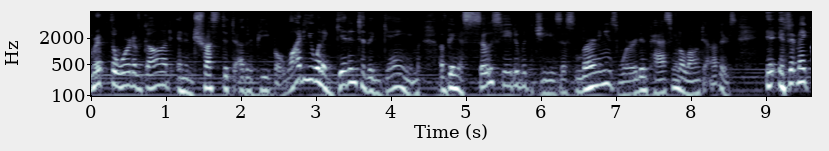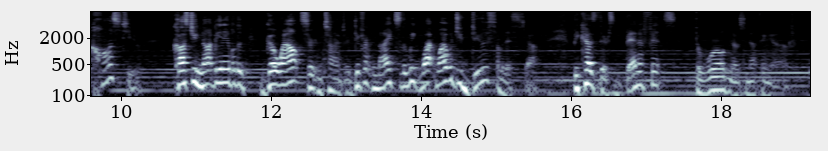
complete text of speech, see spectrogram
Grip the Word of God and entrust it to other people. Why do you want to get into the game of being associated with Jesus, learning His Word, and passing it along to others? If it may cost you, cost you not being able to go out certain times or different nights of the week, why, why would you do some of this stuff? Because there's benefits the world knows nothing of.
